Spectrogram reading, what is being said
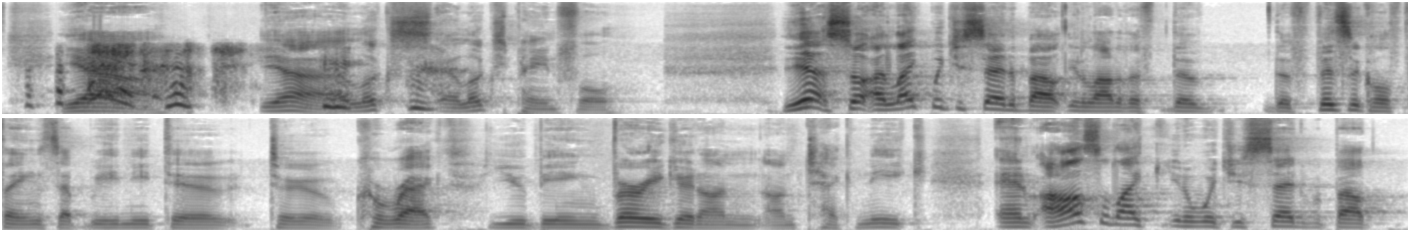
yeah, yeah, it looks it looks painful. Yeah, so I like what you said about you know, a lot of the, the the physical things that we need to to correct. You being very good on on technique, and I also like you know what you said about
